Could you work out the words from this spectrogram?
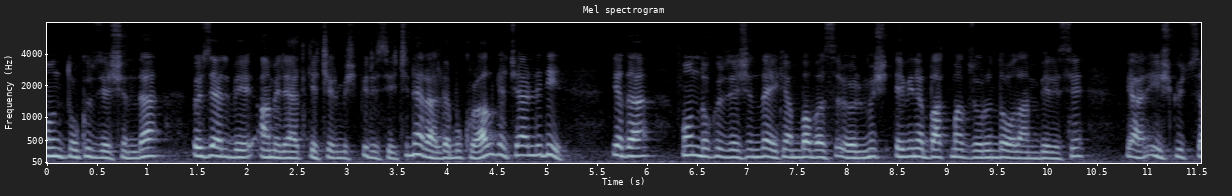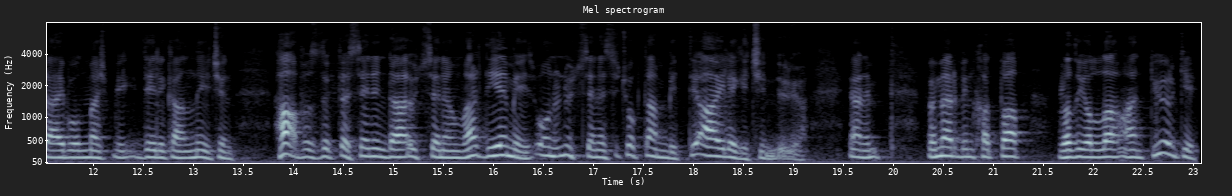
19 e, yaşında özel bir ameliyat geçirmiş birisi için herhalde bu kural geçerli değil. Ya da 19 yaşındayken babası ölmüş, evine bakmak zorunda olan birisi, yani iş güç sahibi olmuş bir delikanlı için hafızlıkta senin daha 3 senen var diyemeyiz. Onun 3 senesi çoktan bitti, aile geçindiriyor. Yani Ömer bin Hattab radıyallahu anh diyor ki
